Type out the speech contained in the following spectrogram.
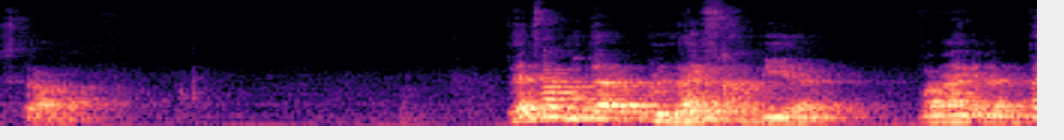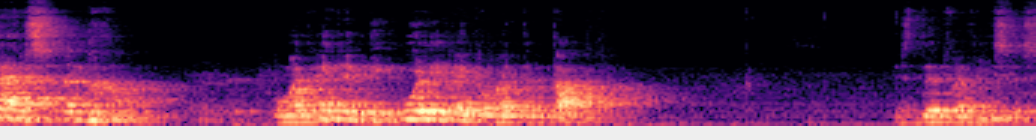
struggle. Dit wat met 'n olyf gebeur wanneer hy in 'n pers ingaan om uiteindelik die olie uit hom uit te tap is dit wat Jesus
